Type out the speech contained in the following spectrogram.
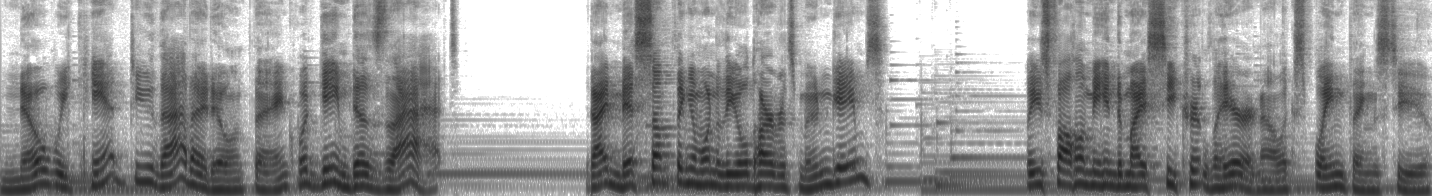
No, we can't do that, I don't think. What game does that? Did I miss something in one of the old Harvest Moon games? Please follow me into my secret lair and I'll explain things to you.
